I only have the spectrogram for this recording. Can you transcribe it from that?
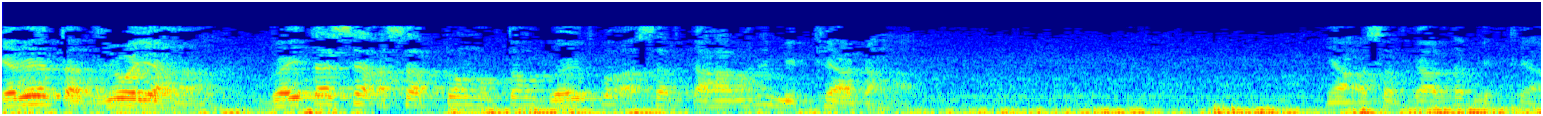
यदि तद जो यह द्वैत से असत्व मुक्तम द्वैत को असत कहा मैंने मिथ्या कहा। यहाँ असत का अर्थ मिथ्या।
